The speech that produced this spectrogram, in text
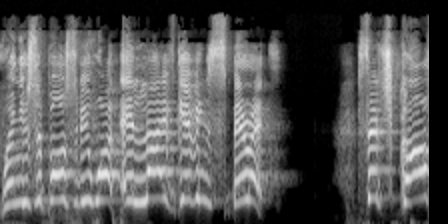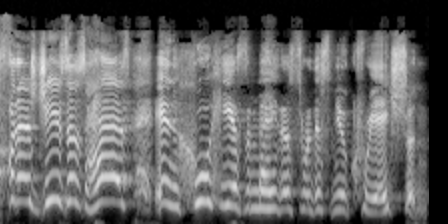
When you're supposed to be what? A life-giving spirit. Such confidence Jesus has in who he has made us through this new creation.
